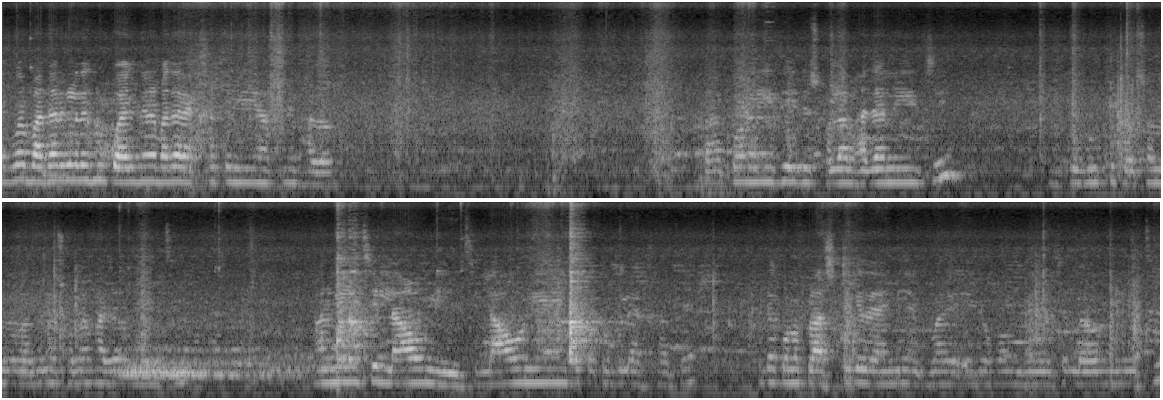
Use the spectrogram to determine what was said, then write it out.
একবার বাজার গেলে দেখুন কয়েকদিনের বাজার একসাথে নিয়ে আসলে ভালো। তারপর নিয়েছি এই যে ছোলা ভাজা নিয়েছি। প্রভুর খুব পছন্দ তার জন্য ছোলা ভাজা নিয়েছি। আর নিয়েছি লাউ নিয়েছি। লাউ নিয়েছি কতগুলো একসাথে। এটা কোনো প্লাস্টিকে দেয়নি, একবার এরকম দিয়েছে, লাউ নিয়েছি।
